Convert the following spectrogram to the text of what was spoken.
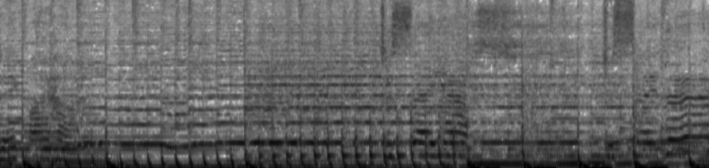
Take my hand. Just say yes. Just say there's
